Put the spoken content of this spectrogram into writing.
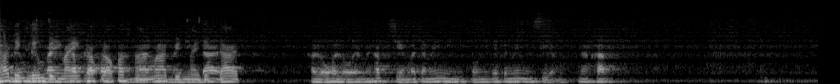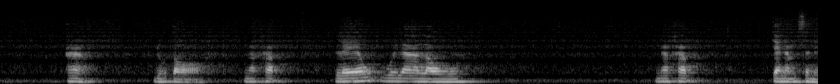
ถ้าเด็กลืมปิดไมค์ครับ เราก็สามารถปิดไมค์เด็กได้ฮัลโหลฮัลโหลเห็นไหมครับ เสียงก็จะไม่มีตรงนี้ก็จะไม่มีเสียงนะครับอ่าดูต่อนะครับ แล้วเวลาเรานะครับ จะนำเสน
